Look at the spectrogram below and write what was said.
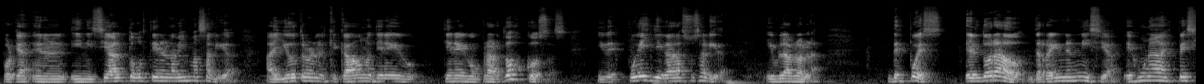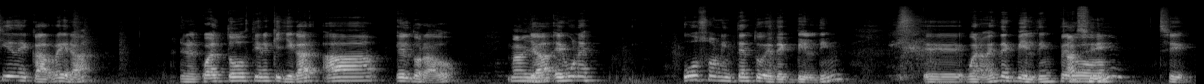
Porque en el inicial todos tienen la misma salida. Hay otro en el que cada uno tiene que, tiene que comprar dos cosas y después llegar a su salida. Y bla, bla, bla. Después, el dorado de Reiner Nicia es una especie de carrera en el cual todos tienen que llegar a el dorado. Ah, ya es una uso un intento de deck building. Eh, bueno, es deck building, pero ¿Ah, sí? sí.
